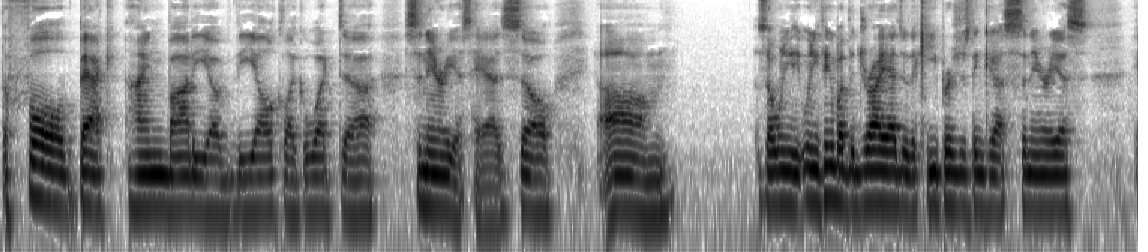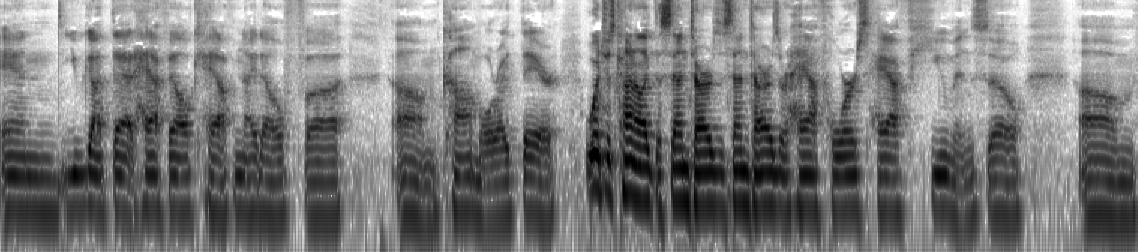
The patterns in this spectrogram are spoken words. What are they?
the full back hind body of the elk like what uh, Cenarius has. So, um, so when you when you think about the dryads or the keepers, just think of Cenarius, and you've got that half elk, half night elf uh, um, combo right there, which is kind of like the centaurs. The centaurs are half horse, half human. So, um,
